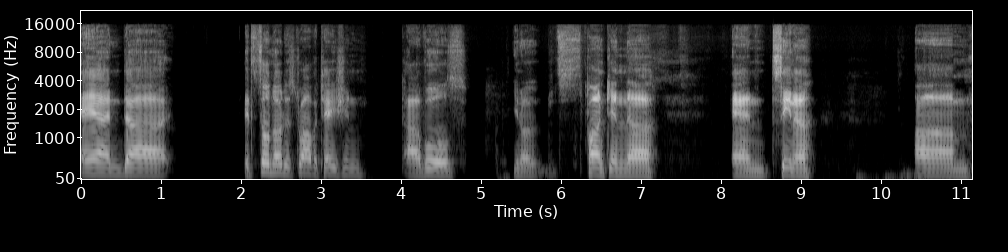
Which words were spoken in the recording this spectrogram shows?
and uh, it's still no disqualification uh, rules. You know, Punk and uh, and Cena. Um,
